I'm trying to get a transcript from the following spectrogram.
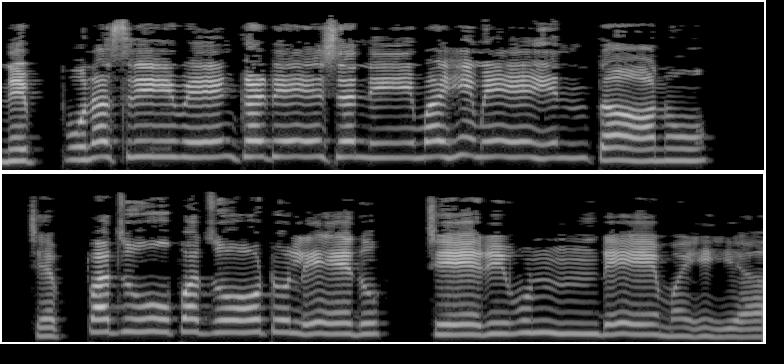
నెప్పున శ్రీ వెంకటేశ నీ మహిమే ఇంతాను. చెప్పచూపచోటు లేదు చేరి ఉండేమయ్యా.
